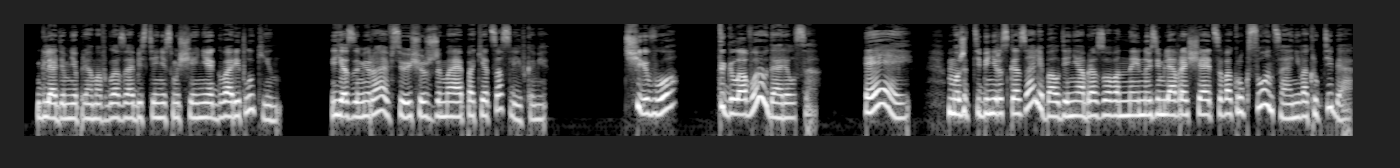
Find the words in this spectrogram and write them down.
— глядя мне прямо в глаза без тени смущения, говорит Лукин. Я замираю, все еще сжимая пакет со сливками. «Чего? Ты головой ударился? Эй, может, тебе не рассказали, балде необразованной, но Земля вращается вокруг Солнца, а не вокруг тебя?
